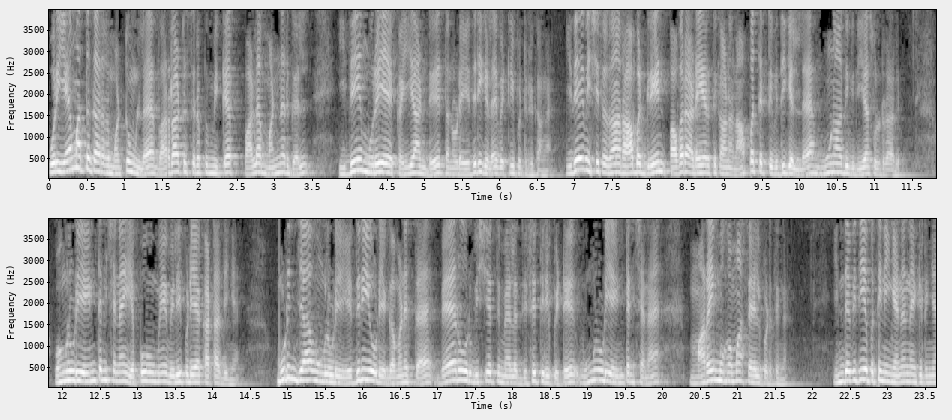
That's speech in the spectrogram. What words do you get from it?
ஒரு ஏமாத்துக்காரர் மட்டும் இல்ல வரலாற்று சிறப்புமிக்க பல மன்னர்கள் இதே முறையை கையாண்டு தன்னோட எதிரிகளை வெற்றி பெற்றிருக்காங்க. இதே விஷயத்தை தான் ராபர்ட் கிரீன் பவர் அடையறதுக்கான நாற்பத்தெட்டு விதிகளில் மூணாவது விதியா சொல்றாரு. உங்களுடைய இன்டென்ஷனை எப்பவுமே வெளிப்படையா காட்டாதீங்க. முடிஞ்சா உங்களுடைய எதிரியோடைய கவனத்தை வேற ஒரு விஷயத்து மேல திசை திருப்பிட்டு உங்களுடைய இன்டென்ஷனை மறைமுகமா செயல்படுத்துங்க. இந்த விதியை பற்றி நீங்கள் என்ன நினைக்கிறீங்க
